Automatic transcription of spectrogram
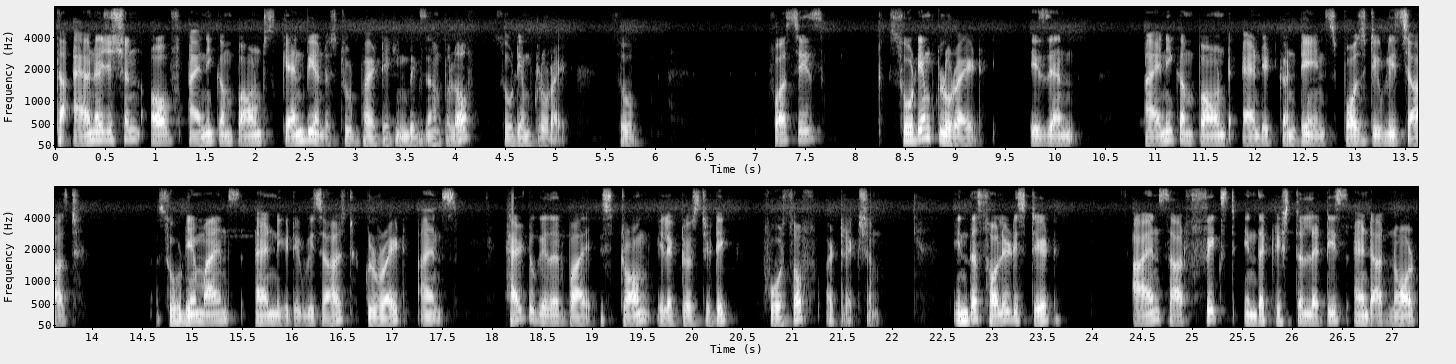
The ionization of ionic compounds can be understood by taking the example of sodium chloride. So first is sodium chloride is an ionic compound and it contains positively charged sodium ions and negatively charged chloride ions held together by strong electrostatic force of attraction. In the solid state, ions are fixed in the crystal lattice and are not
